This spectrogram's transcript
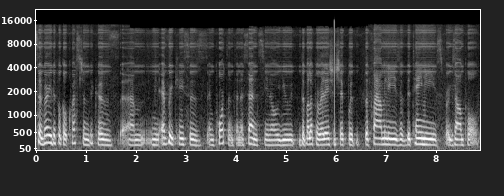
it's a very difficult question because um, I mean every case is important in a sense. You know, you develop a relationship with the families of detainees, for example,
